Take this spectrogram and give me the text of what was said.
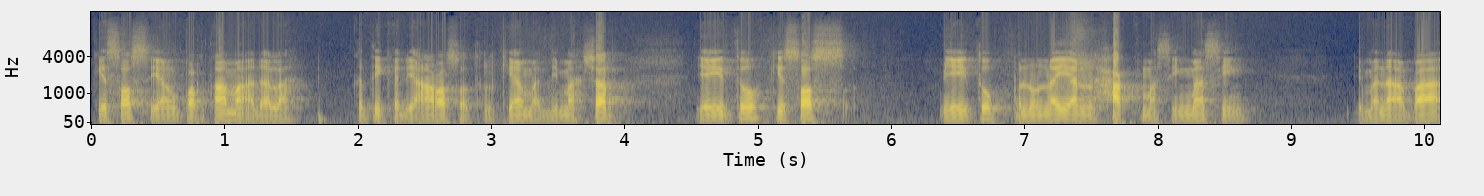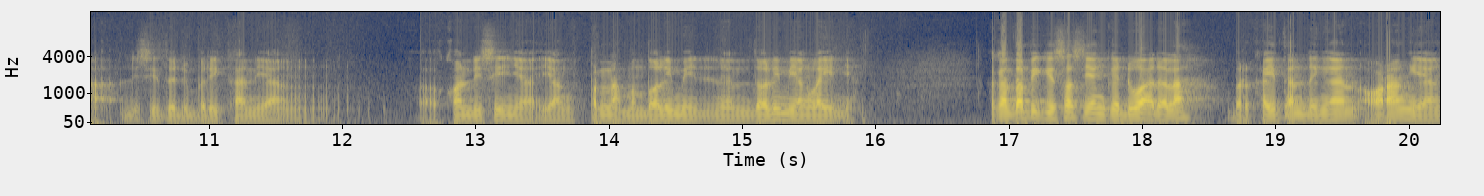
kisos yang pertama adalah ketika di Arasatul Kiamat di Mahsyar yaitu kisos yaitu penunaian hak masing-masing. Di mana apa? Di situ diberikan yang uh, kondisinya yang pernah mendolimi dengan dolim yang lainnya. Akan tapi kisos yang kedua adalah berkaitan dengan orang yang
